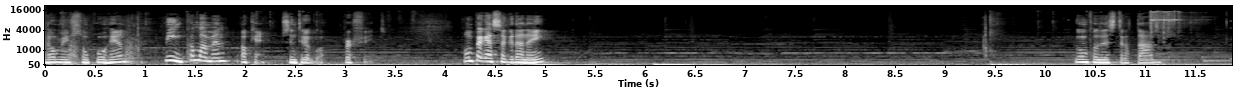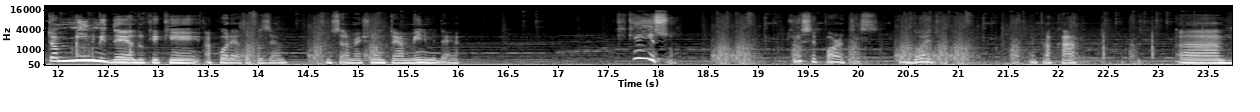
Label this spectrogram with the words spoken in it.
realmente estão correndo. Min, come on, man. Ok, se entregou. Perfeito. Vamos pegar essa grana aí. Vamos fazer esse tratado. Não tenho a mínima ideia do que, que a Coreia tá fazendo. Sinceramente, não tenho a mínima ideia. O que, que é isso? Que isso é Portas? Tá doido? Vem pra cá. Uh...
